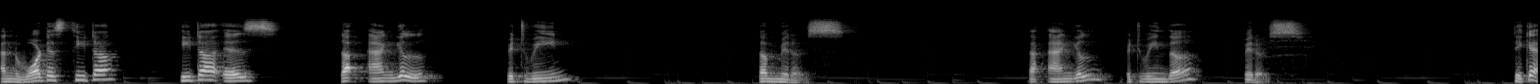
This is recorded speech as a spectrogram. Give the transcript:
and what is theta theta is the angle between the mirrors the angle between the mirrors ठीक है?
